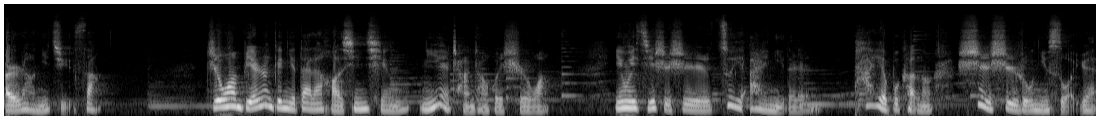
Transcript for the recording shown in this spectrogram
而让你沮丧。指望别人给你带来好心情，你也常常会失望，因为即使是最爱你的人，他也不可能事事如你所愿，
